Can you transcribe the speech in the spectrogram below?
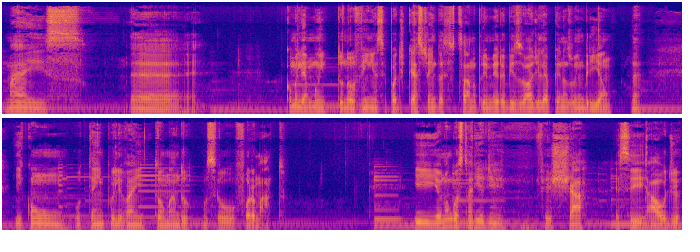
Mas é, como ele é muito novinho, esse podcast ainda está no primeiro episódio, ele é apenas um embrião, né? E com o tempo ele vai tomando o seu formato. E eu não gostaria de fechar esse áudio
